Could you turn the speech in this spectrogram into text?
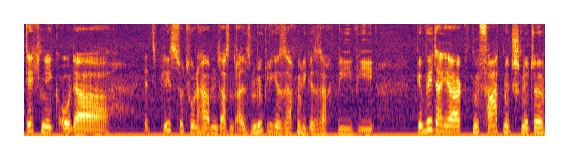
Technik oder Let's Plays zu tun haben. Das sind alles mögliche Sachen, wie gesagt, wie, wie Gewitterjagden, Fahrtmitschnitte,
